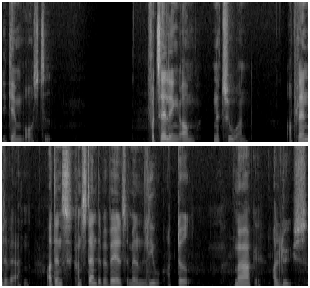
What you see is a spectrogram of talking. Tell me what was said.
igennem vores tid. Fortællingen om naturen og planteverden og dens konstante bevægelse mellem liv og død, mørke og lys,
